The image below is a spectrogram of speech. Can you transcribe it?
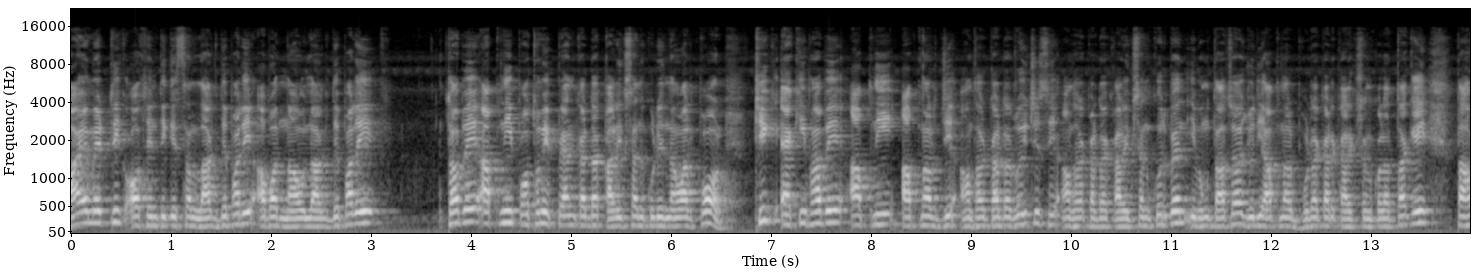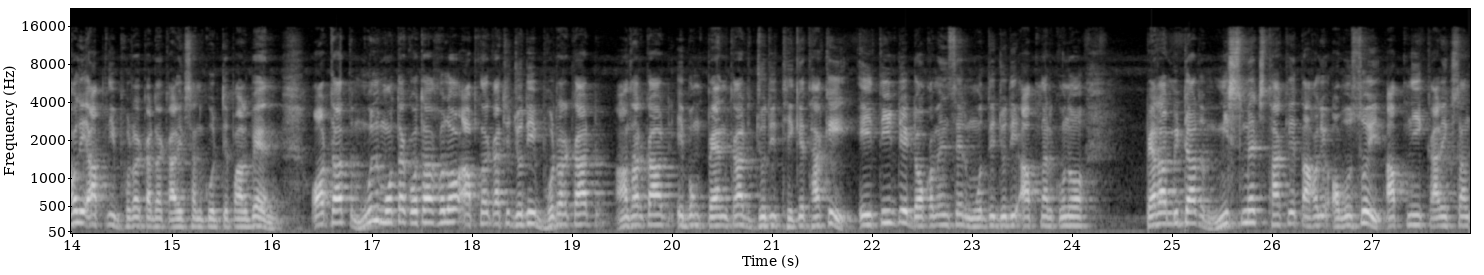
বায়োমেট্রিক অথেন্টিকেশান লাগতে পারে, আবার নাও লাগতে পারে তবে আপনি প্রথমে প্যান কার্ডটা কারেকশান করে নেওয়ার পর ঠিক একইভাবে আপনি আপনার যে আধার কার্ডটা রয়েছে, সেই আধার কার্ডটা কারেকশান করবেন এবং তাছাড়া যদি আপনার ভোটার কার্ড কারেকশান করা থাকে, তাহলে আপনি ভোটার কার্ডটা কারেকশান করতে পারবেন। অর্থাৎ মূল মোটা কথা হলো আপনার কাছে যদি ভোটার কার্ড, আধার কার্ড এবং প্যান কার্ড যদি থেকে থাকে, এই তিনটে ডকুমেন্টসের মধ্যে যদি আপনার কোনো প্যারামিটার মিসম্যাচ থাকে, তাহলে অবশ্যই আপনি কারেকশান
